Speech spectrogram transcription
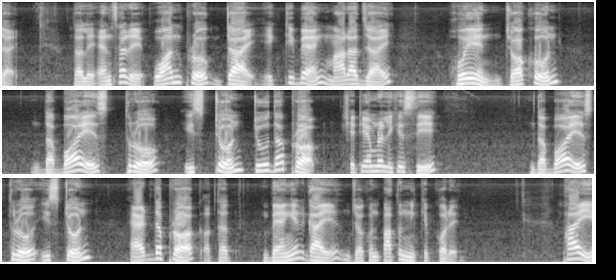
যায়। তাহলে অ্যান্সারে ওয়ান ফ্রক ডাই, একটি ব্যাং মারা যায় হোয়েন যখন the boys throw stone to the frog সেটি আমরা লিখেছি, the boys throw stone at the frog অর্থাৎ ব্যাঙের গায়ে যখন পাথর নিক্ষেপ করে। Five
